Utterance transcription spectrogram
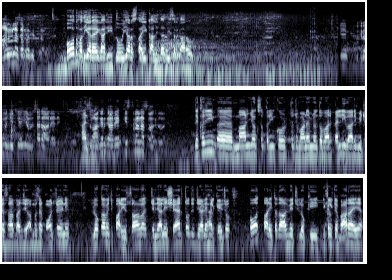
ਆਉਣ ਵਾਲਾ ਸਮਾਂ ਕਿਸ ਤਰ੍ਹਾਂ ਦਾ ਬਹੁਤ ਵਧੀਆ ਰਹੇਗਾ ਜੀ 2027 ਅਕਾਲੀ ਦਲ ਦੀ ਸਰਕਾਰ ਹੋਊਗੀ। ਵਿਕਰਮ ਮਜੀਠੀਆ ਜੀ ਅੰਮ੍ਰਿਤਸਰ ਆ ਰਹੇ ਨੇ। ਹਾਂਜੀ। ਸਵਾਗਤ ਕਰ ਰਹੇ ਕਿਸ ਤਰ੍ਹਾਂ ਦਾ ਸਵਾਗਤ ਹੋਇਆ ਦੇਖੋ ਜੀ ਮਾਨਯੋਗ ਸੁਪਰੀਮ ਕੋਰਟ ਤੋਂ ਜਮਾਨਾ ਮਿਲਣ ਤੋਂ ਬਾਅਦ ਪਹਿਲੀ ਵਾਰ ਮੀਟਰ ਸਾਹਿਬ ਅੱਜ ਅੰਮ੍ਰਿਤਸਰ ਪਹੁੰਚ ਰਹੇ ਨੇ। ਲੋਕਾਂ ਵਿੱਚ ਭਾਰੀ ਉਤਸ਼ਾਹ ਵਾ। ਜੰਡਿਆਲੇ ਸ਼ਹਿਰ ਤੋਂ ਤੇ ਜੰਡਿਆਲੇ ਹਲਕੇ ਵਿੱਚੋਂ ਬਹੁਤ ਭਾਰੀ ਤਾਦਾਦ ਵਿੱਚ ਲੋਕੀ ਨਿਕਲ ਕੇ ਬਾਹਰ ਆਏ ਆ।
